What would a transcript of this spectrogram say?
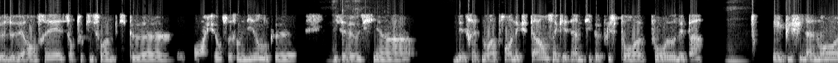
eux devaient rentrer, surtout qu'ils sont un petit peu euh, bon ils ont 70 ans donc ils avaient aussi un des traitements à prendre etc. On s'inquiétait un petit peu plus pour pour eux au départ. Mm. Et puis finalement,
